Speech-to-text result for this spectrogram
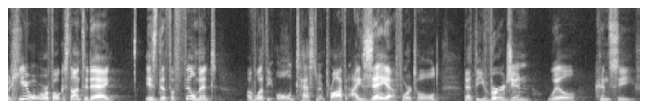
But here, what we're focused on today is the fulfillment of what the Old Testament prophet Isaiah foretold that the virgin will conceive.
